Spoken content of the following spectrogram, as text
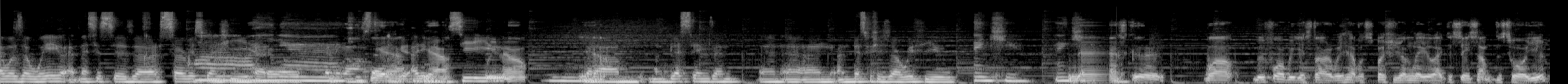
I was away at my sister's uh, service when she Ah, had a yeah. so Yeah, I didn't yeah. get to see We you. know. Mm, But Yeah. um, my blessings and and, and and best wishes are with you. Thank you. Thank you. That's good. Well, before we get started, we have a special young lady like to say something to you.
